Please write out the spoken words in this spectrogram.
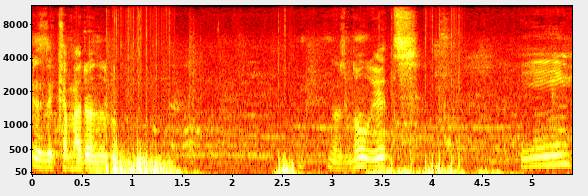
es de camarón los nuggets y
